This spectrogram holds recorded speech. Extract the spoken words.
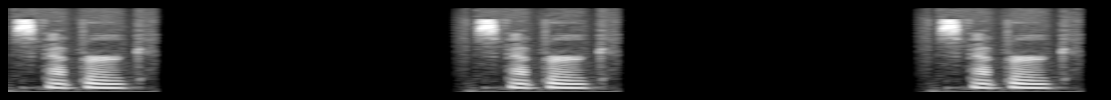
Svetberg Svetberg Svetberg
